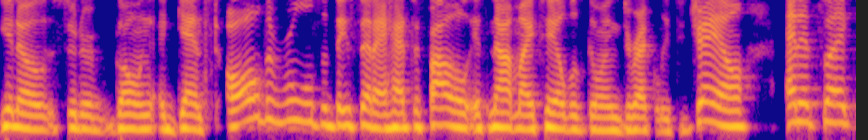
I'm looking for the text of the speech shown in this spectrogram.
you know, sort of going against all the rules that they said I had to follow. If not, my tail was going directly to jail. And it's like,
